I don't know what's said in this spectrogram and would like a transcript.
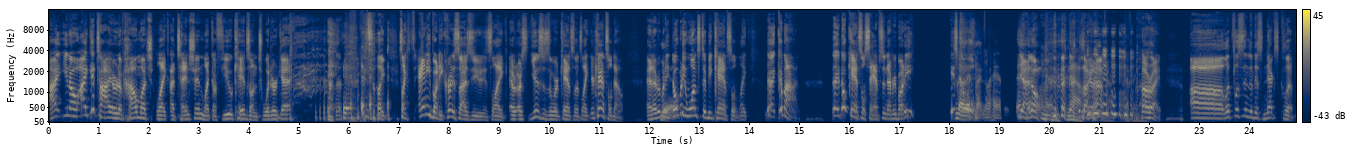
I you know I get tired of how much like attention like a few kids on Twitter get. it's like it's like anybody criticizes you. It's like or, or, uses the word cancel. It's like you're canceled now, and everybody yeah. nobody wants to be canceled. Like, come on, don't cancel Sampson. Everybody, he's no, cool. that's not going to happen. That's yeah, no, no. that's not going to happen. All right. Uh, let's listen to this next clip.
